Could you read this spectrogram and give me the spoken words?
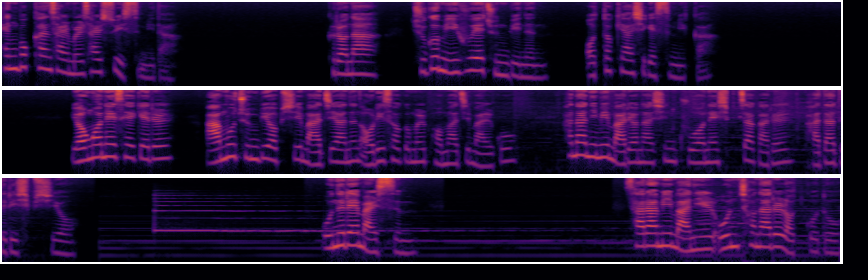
행복한 삶을 살 수 있습니다. 그러나 죽음 이후의 준비는 어떻게 하시겠습니까? 영원의 세계를 아무 준비 없이 맞이하는 어리석음을 범하지 말고 하나님이 마련하신 구원의 십자가를 받아들이십시오. 오늘의 말씀. 사람이 만일 온 천하를 얻고도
